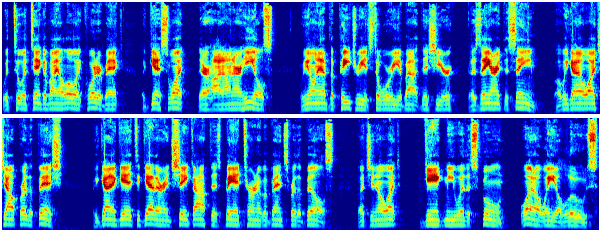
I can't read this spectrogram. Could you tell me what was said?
with Tua Tagovailoa at quarterback, but guess what? They're hot on our heels. We don't have the Patriots to worry about this year because they aren't the same. But we gotta watch out for the fish. We gotta get it together and shake off this bad turn of events for the Bills. But you know what? Gag me with a spoon. What a way to lose.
